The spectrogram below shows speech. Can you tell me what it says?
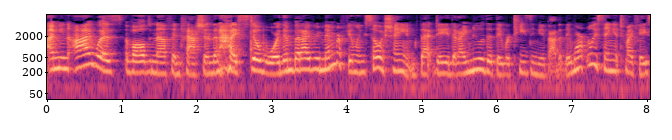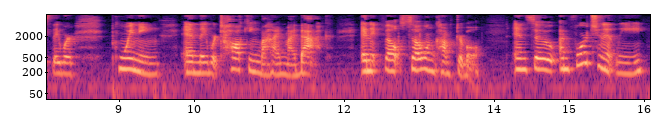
I mean, I was evolved enough in fashion that I still wore them, but I remember feeling so ashamed that day that I knew that they were teasing me about it. They weren't really saying it to my face, they were pointing and they were talking behind my back. And it felt so uncomfortable. And so, unfortunately,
